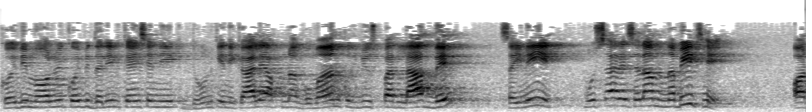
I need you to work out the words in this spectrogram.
कोई भी मौलवी, कोई भी दलील कहीं से ढूंढ के निकाले, अपना गुमान कुछ भी उस पर लाभ दे, सही नहीं है। मूसा सलाम नबी थे। और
